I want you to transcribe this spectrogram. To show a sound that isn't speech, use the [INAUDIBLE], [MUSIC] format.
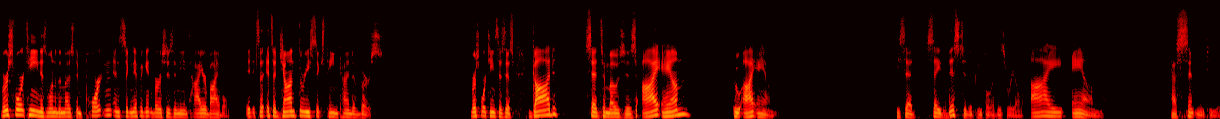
Verse 14 is one of the most important and significant verses in the entire Bible. it's, a, it's a John 3:16 kind of verse. Verse 14 says this God said to Moses, I am who I am. He said, Say this to the people of Israel I am has sent me to you.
